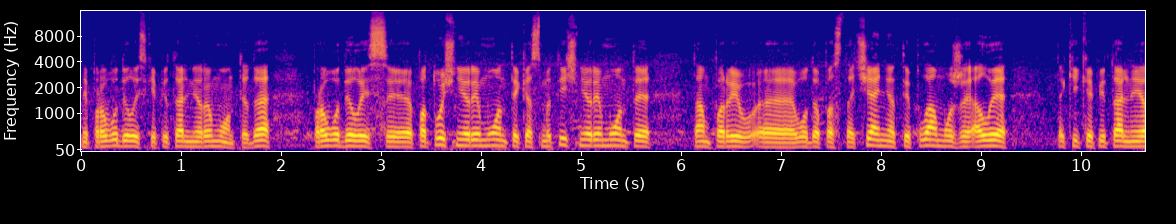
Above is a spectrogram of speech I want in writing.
Не проводились капітальні ремонти. Да? Проводились е, поточні ремонти, косметичні ремонти, там порив е, водопостачання, тепла може, але такий капітальний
